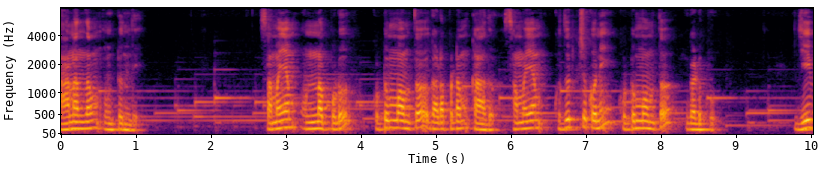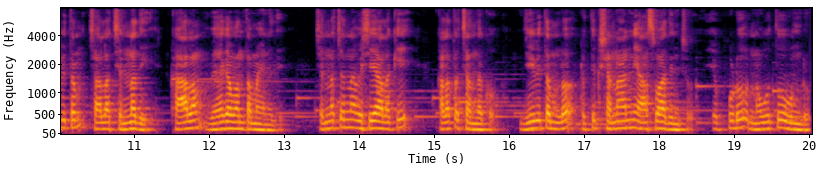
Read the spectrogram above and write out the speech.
ఆనందం ఉంటుంది. సమయం ఉన్నప్పుడు కుటుంబంతో గడపడం కాదు. సమయం కుదుర్చుకొని కుటుంబంతో గడుపు. జీవితం చాలా చిన్నది కాలం వేగవంతమైనది. చిన్న చిన్న విషయాలకి కలత చెందకు. జీవితంలో ప్రతి క్షణాన్ని ఆస్వాదించు. ఎప్పుడూ నవ్వుతూ ఉండు.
